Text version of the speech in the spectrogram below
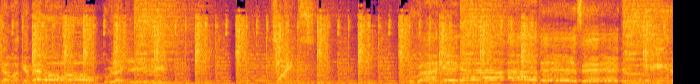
下分け目の。裏切り。ファイトわけがあって西軍にいる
